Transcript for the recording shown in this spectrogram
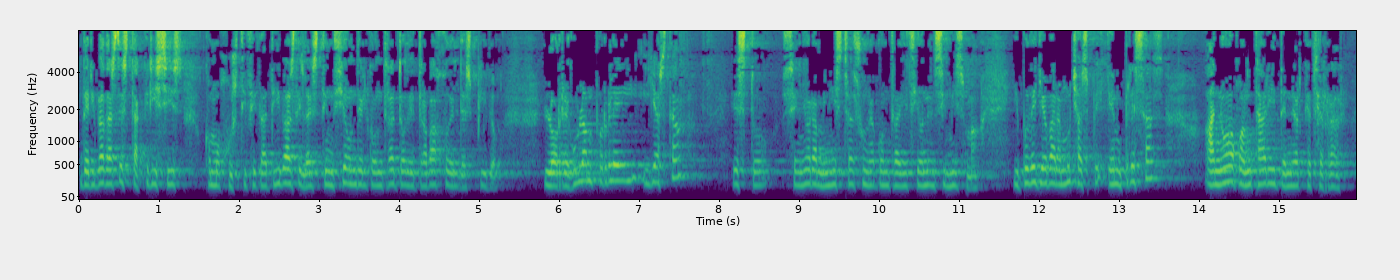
derivadas de esta crisis como justificativas de la extinción del contrato de trabajo del despido. Lo regulan por ley y ya está. Esto, señora ministra, es una contradicción en sí misma y puede llevar a muchas empresas a no aguantar y tener que cerrar.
